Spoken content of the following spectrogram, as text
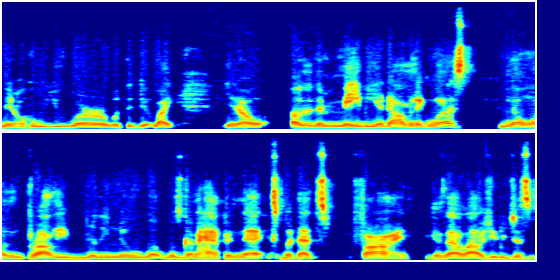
you know who you were or what to do. Like you know other than maybe a Dominic West, no one probably really knew what was going to happen next. But that's fine because that allows you to just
